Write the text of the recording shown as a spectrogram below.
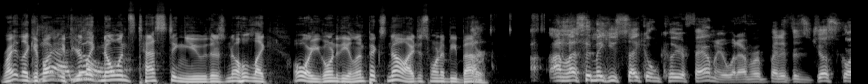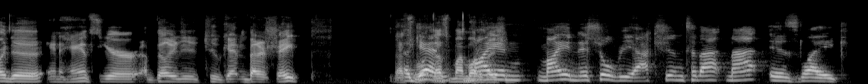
Right? Like, if I if you're like, no. no one's testing you, there's no like, Oh, are you going to the Olympics? No, I just want to be better. unless they make you psycho and kill your family or whatever. But if it's just going to enhance your ability to get in better shape, that's Again, what, that's my my motivation. in, my initial reaction to that, Matt, is like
